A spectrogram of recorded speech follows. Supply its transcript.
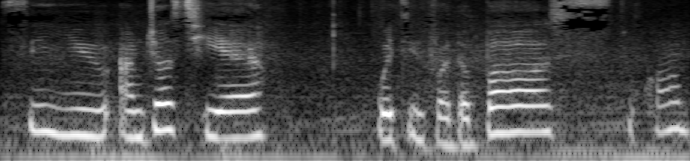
See you. I'm just here waiting for the bus to come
